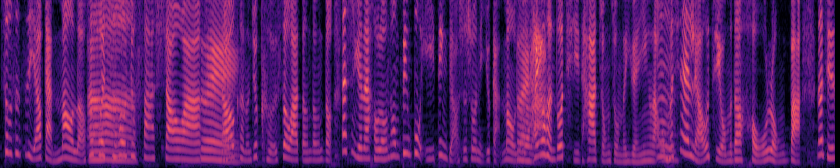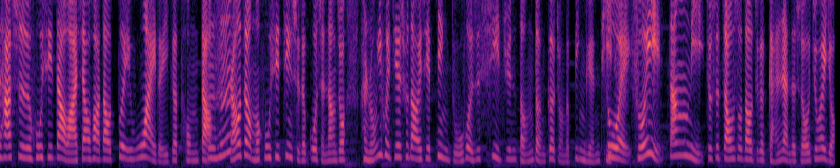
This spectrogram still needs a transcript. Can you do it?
是不是自己要感冒了，会不会之后就发烧啊？对，然后可能就咳嗽啊，等等等。但是原来喉咙痛并不一定表示说你就感冒了，对，还有很多其他种种的原因了。我们现在了解我们的喉咙吧，那其实它是呼吸道啊、消化道对外的一个通道，然后在我们呼吸进食的过程当中，很容易会接触到一些病毒或者是细菌等等各种的病原体。对，所以当你就是遭受到这个感染的时候，就会有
